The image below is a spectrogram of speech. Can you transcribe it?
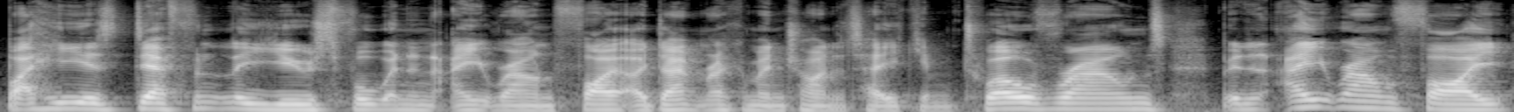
but he is definitely useful in an 8-round fight. I don't recommend trying to take him 12 rounds, but in an 8-round fight,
